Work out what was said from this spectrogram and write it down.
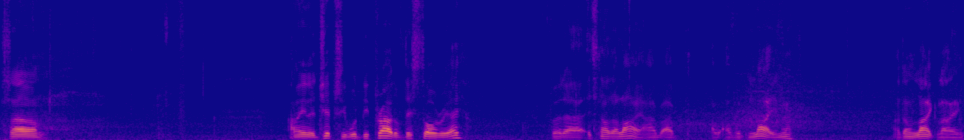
So, I mean, a gypsy would be proud of this story, eh? But uh, it's not a lie. I, I, I wouldn't lie, you know. I don't like lying.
